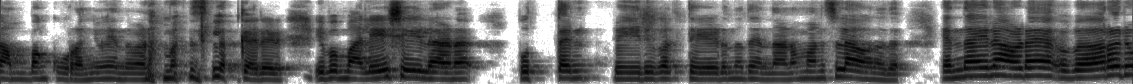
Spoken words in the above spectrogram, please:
കമ്പം കുറഞ്ഞു എന്ന് വേണം മനസ്സിലാക്കാൻ ഇപ്പൊ മലേഷ്യയിലാണ് പുത്തൻ പേരുകൾ തേടുന്നത് എന്നാണ് മനസ്സിലാവുന്നത്. എന്തായാലും അവിടെ വേറൊരു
